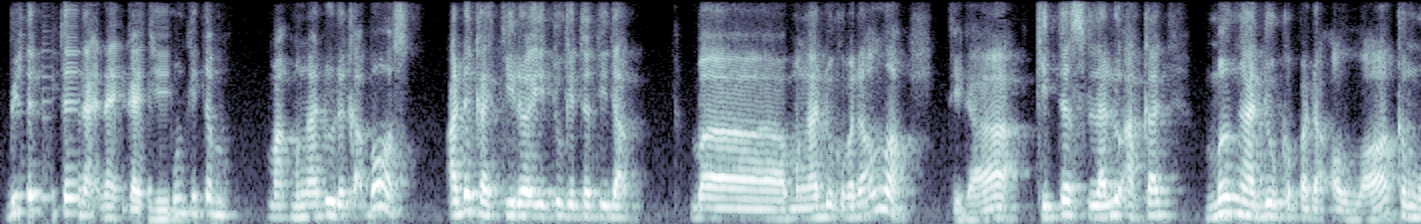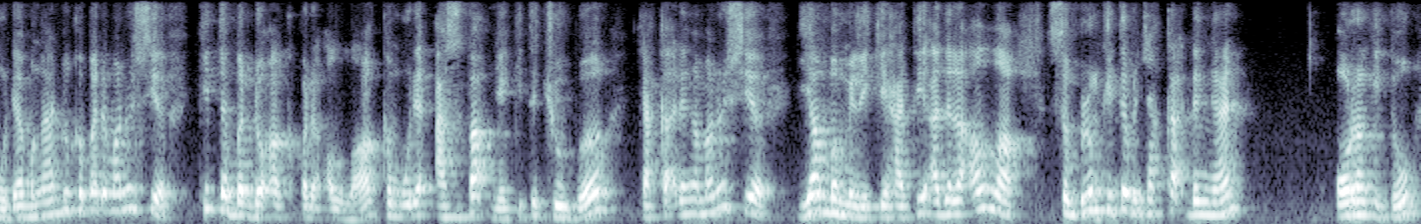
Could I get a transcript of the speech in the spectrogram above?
bila kita nak naik gaji pun kita mengadu dekat bos. Adakah kira itu kita tidak uh, mengadu kepada Allah? Tidak. Kita selalu akan mengadu kepada Allah, kemudian mengadu kepada manusia. Kita berdoa kepada Allah, kemudian asbabnya kita cuba cakap dengan manusia. Yang memiliki hati adalah Allah. Sebelum kita bercakap dengan orang itu,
